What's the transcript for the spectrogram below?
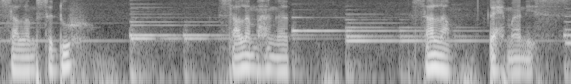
Salam seduh Salam hangat Salam teh manis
